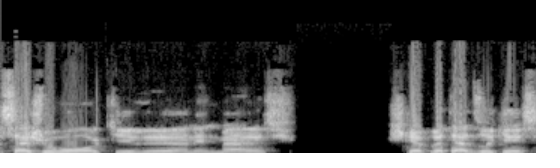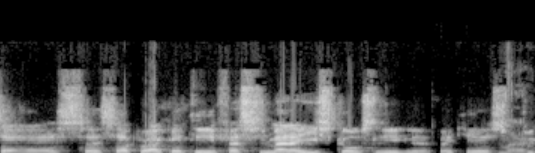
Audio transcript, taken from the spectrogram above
ça joue au hockey, honnêtement, je serais prêt à dire que ça, ça, peut accoter facilement la East Coast League. Là. Fait que surtout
